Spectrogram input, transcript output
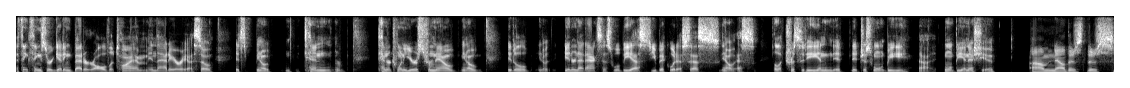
I think things are getting better all the time in that area. So it's you know ten or ten or twenty years from now, you know, it'll you know internet access will be as ubiquitous as you know as electricity, and it, it just won't be uh, won't be an issue. Um, now there's there's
